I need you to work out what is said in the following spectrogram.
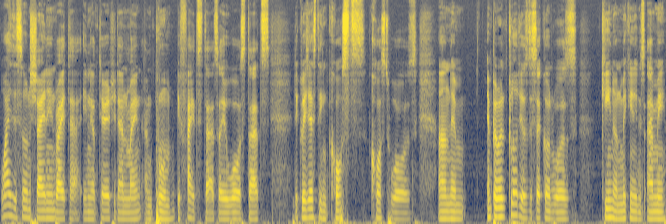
why is the sun shining brighter in your territory than mine? And boom, a fight starts or a war starts. The craziest thing costs cost wars, and um, Emperor Claudius II was keen on making his army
